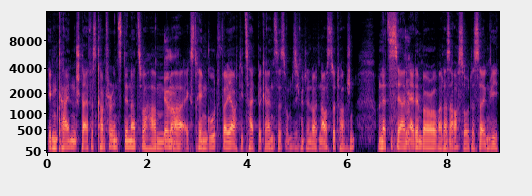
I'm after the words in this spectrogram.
Eben kein steifes Conference-Dinner zu haben, Genau. war extrem gut, weil ja auch die Zeit begrenzt ist, um sich mit den Leuten auszutauschen. Und letztes Jahr in Ja. Edinburgh war das auch so, dass da irgendwie,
